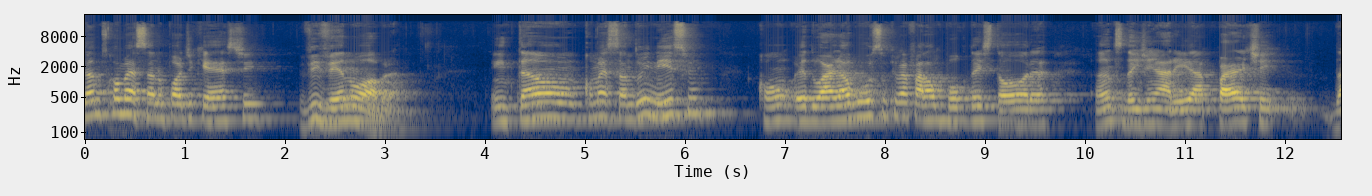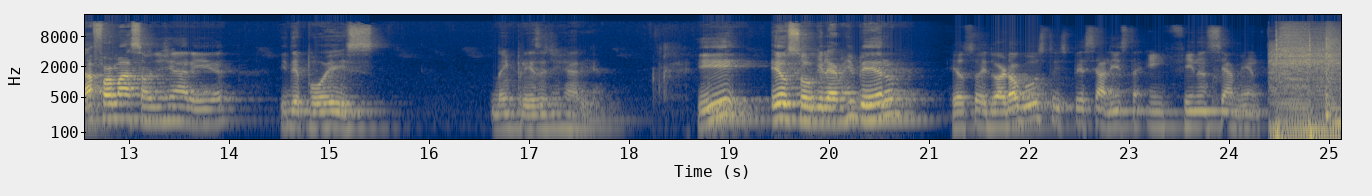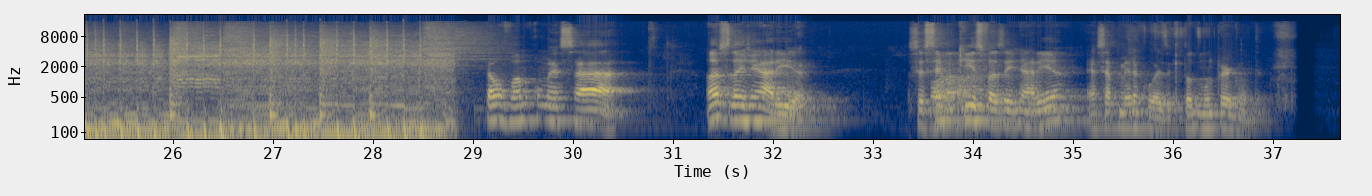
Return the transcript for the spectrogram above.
Estamos começando o podcast Vivendo Obra. Então, começando do início com Eduardo Augusto, que vai falar um pouco da história, antes da engenharia, a parte da formação de engenharia e depois da empresa de engenharia. E eu sou o Guilherme Ribeiro. Eu sou Eduardo Augusto, especialista em financiamento. Então vamos começar antes da engenharia. Você sempre quis fazer engenharia? Essa é a primeira coisa que todo mundo pergunta.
